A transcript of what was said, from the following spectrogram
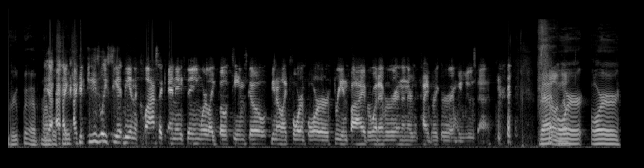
group uh, Rumble yeah, I, I? I could easily see it being the classic NA thing where like both teams go, you know, like four and four or three and five or whatever, and then there's a tiebreaker and we lose that. that Oh, no. or or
